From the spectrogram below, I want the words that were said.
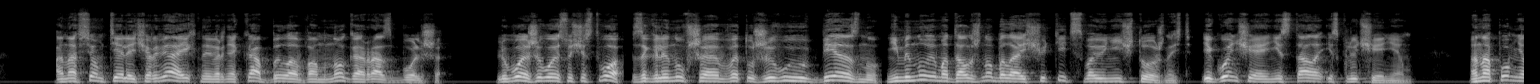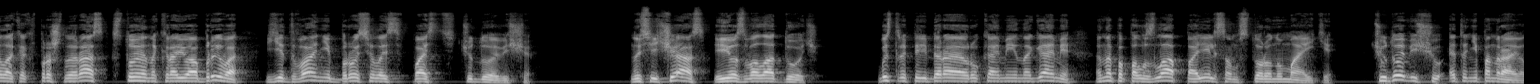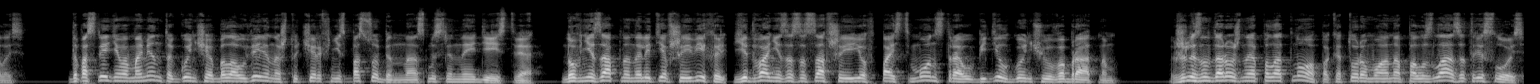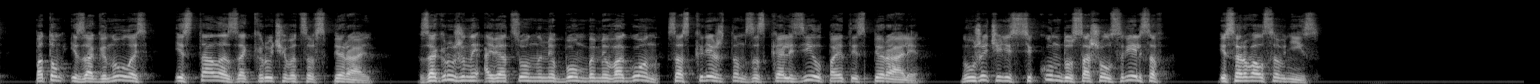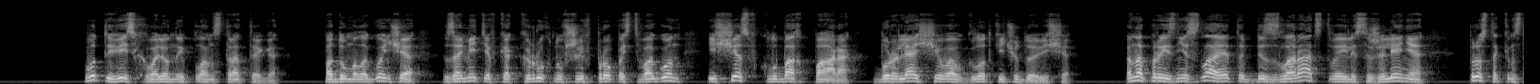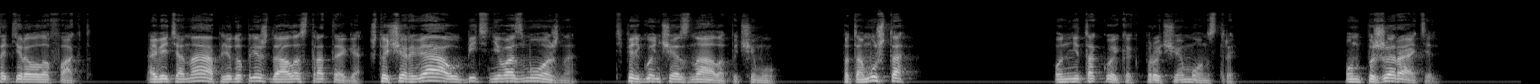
А на всем теле червя их наверняка было во много раз больше – Любое живое существо, заглянувшее в эту живую бездну, неминуемо должно было ощутить свою ничтожность, и гончая не стала исключением. Она помнила, как в прошлый раз, стоя на краю обрыва, едва не бросилась в пасть чудовища. Но сейчас ее звала дочь. Быстро перебирая руками и ногами, она поползла по рельсам в сторону Майки. Чудовищу это не понравилось. До последнего момента гончая была уверена, что червь не способен на осмысленные действия. Но внезапно налетевший вихрь, едва не засосавший ее в пасть монстра, убедил гончую в обратном. Железнодорожное полотно, по которому она ползла, затряслось, потом изогнулось и стало закручиваться в спираль. Загруженный авиационными бомбами вагон со скрежетом заскользил по этой спирали, но уже через секунду сошел с рельсов и сорвался вниз. Вот и весь хваленный план стратега. Подумала гончая, заметив, как рухнувший в пропасть вагон исчез в клубах пара, бурлящего в глотке чудовища. Она произнесла это без злорадства или сожаления, просто констатировала факт. А ведь она предупреждала стратега, что червя убить невозможно. Теперь гончая знала, почему. Потому что он не такой, как прочие монстры. Он пожиратель.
